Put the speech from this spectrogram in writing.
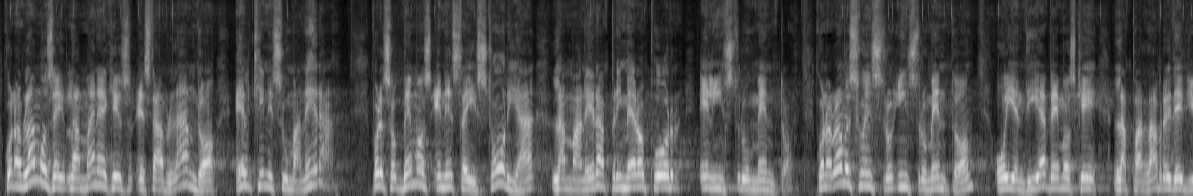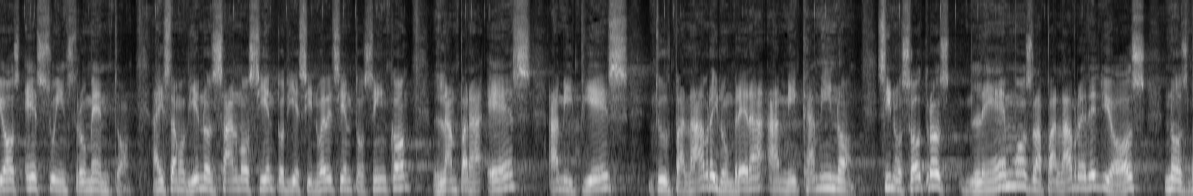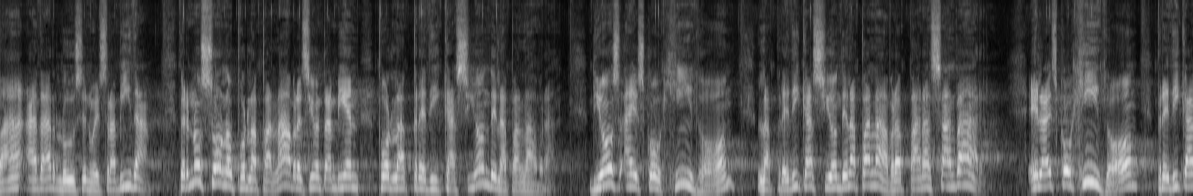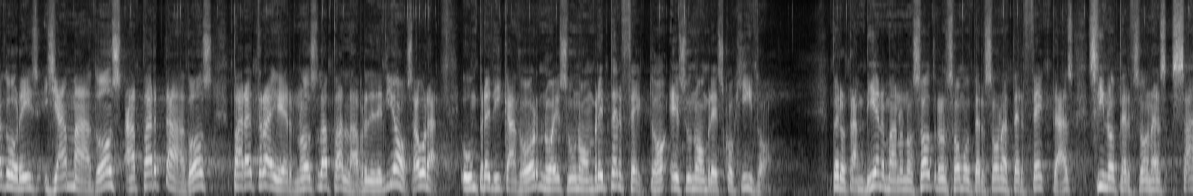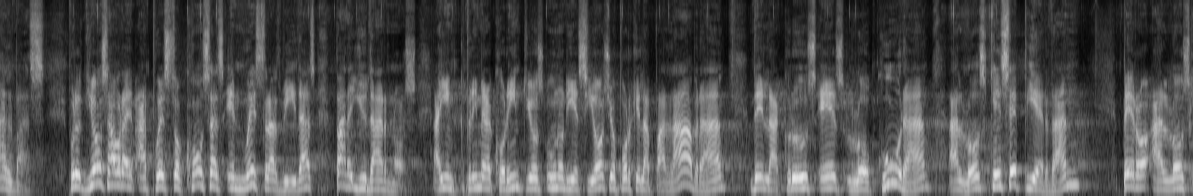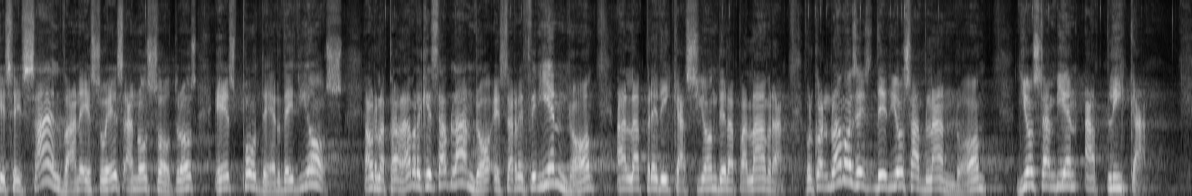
Cuando hablamos de la manera que está hablando, Él tiene su manera. Por eso vemos en esta historia la manera primero por el instrumento. Cuando hablamos de su instrumento, hoy en día vemos que la palabra de Dios es su instrumento. Ahí estamos viendo en Salmo 119, 105, lámpara es a mi pies tu palabra y lumbrera a mi camino. Si nosotros leemos la palabra de Dios, nos va a dar luz en nuestra vida. Pero no solo por la palabra, sino también por la predicación de la palabra. Dios ha escogido la predicación de la palabra para salvar. Él ha escogido predicadores llamados, apartados, para traernos la palabra de Dios. Ahora, un predicador no es un hombre perfecto, es un hombre escogido. Pero también, hermano, nosotros somos personas perfectas, sino personas salvas. Pero Dios ahora ha puesto cosas en nuestras vidas para ayudarnos. Hay en 1 Corintios 1:18, porque la palabra de la cruz es locura a los que se pierdan pero a los que se salvan, eso es a nosotros, es poder de Dios. Ahora la palabra que está hablando está refiriendo a la predicación de la palabra. Porque cuando hablamos de Dios hablando, Dios también aplica.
